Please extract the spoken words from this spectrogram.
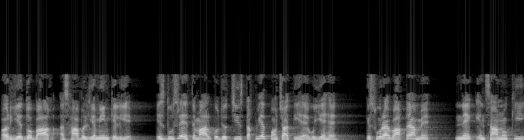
اور یہ دو باغ اصحاب الیمین کے لیے۔ اس دوسرے احتمال کو جو چیز تقویت پہنچاتی ہے وہ یہ ہے کہ سورہ واقعہ میں نیک انسانوں کی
